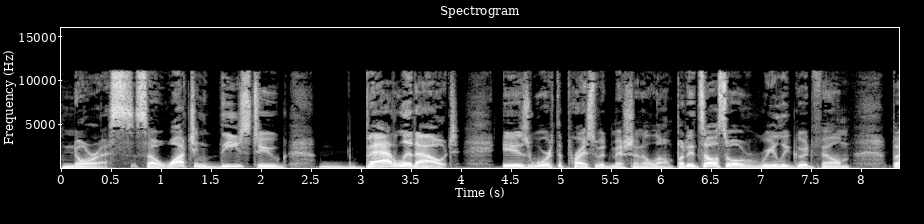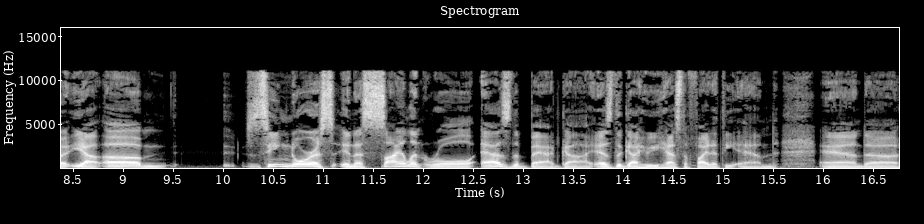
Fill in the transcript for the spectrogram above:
Norris. So watching these two battle it out is worth the price of admission alone. But it's also a really good film. But yeah, um, seeing Norris in a silent role as the bad guy, as the guy who he has to fight at the end, and uh,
